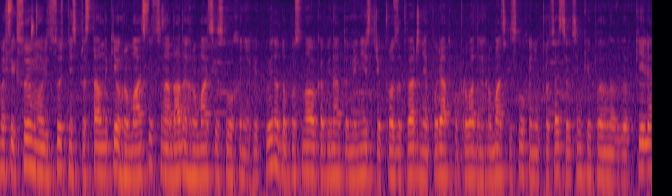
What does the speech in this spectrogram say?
ми фіксуємо відсутність представників громадськості на даних громадських слуханнях. Відповідно до постанови Кабінету міністрів про затвердження порядку проведення громадських слухань у процесі оцінки впливу на довкілля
